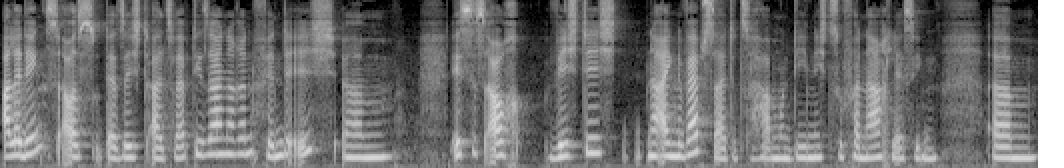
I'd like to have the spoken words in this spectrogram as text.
allerdings aus der Sicht als Webdesignerin finde ich, ähm, ist es auch wichtig, eine eigene Webseite zu haben und die nicht zu vernachlässigen. Ähm,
